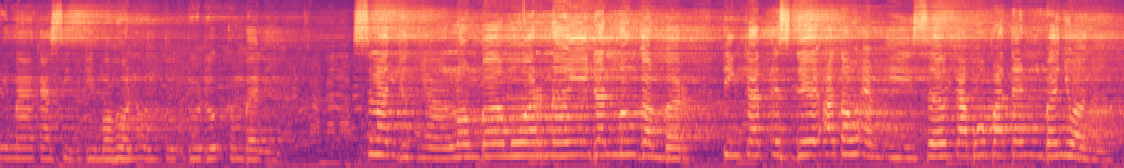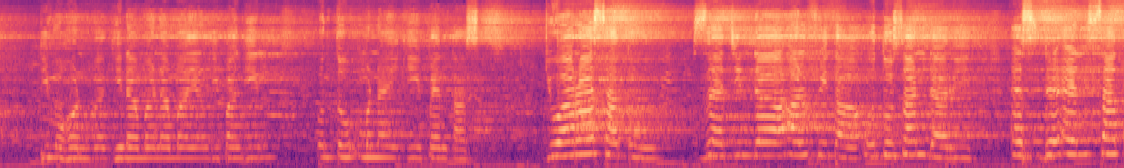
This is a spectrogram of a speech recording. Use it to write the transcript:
Terima kasih dimohon untuk duduk kembali. Selanjutnya lomba mewarnai dan menggambar tingkat SD atau MI se-Kabupaten Banyuwangi. Dimohon bagi nama-nama yang dipanggil untuk menaiki pentas. Juara satu Zacinda Alvita utusan dari SDN 1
